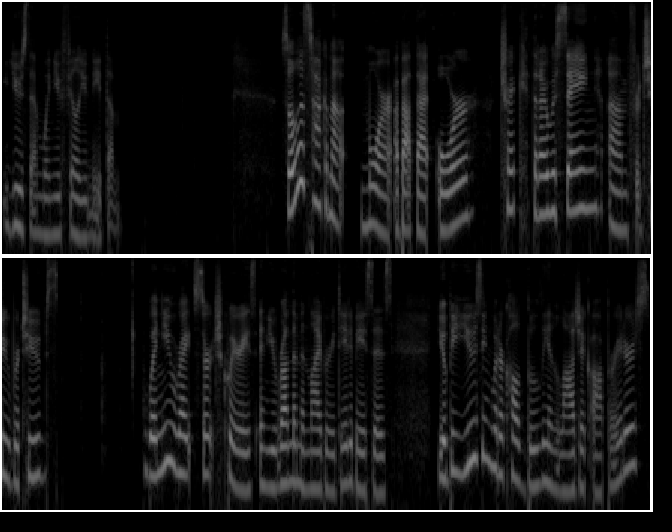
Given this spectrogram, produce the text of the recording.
use them when you feel you need them. So let's talk about more about that OR trick that I was saying um, for tube or tubes. When you write search queries and you run them in library databases, you'll be using what are called Boolean logic operators.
